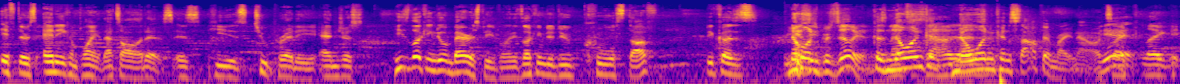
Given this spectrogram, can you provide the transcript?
if there's any complaint, that's all it is. Is he is too pretty and just he's looking to embarrass people and he's looking to do cool stuff because no Because one he's Brazilian. because no one can no one can stop him right now. It's yeah, like like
